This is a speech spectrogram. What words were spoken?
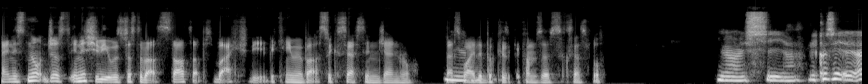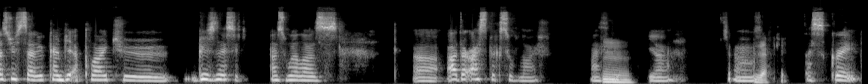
And it's not just initially it was just about startups but actually it became about success in general. That's yeah. why the book has become so successful yeah, I see. Because it, as you said, it can be applied to business as well as uh, other aspects of life. I think. Mm. Yeah. So exactly. That's great.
